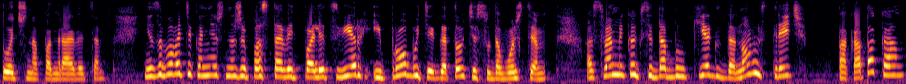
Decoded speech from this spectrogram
точно понравится. Не забывайте, конечно же, поставить палец вверх и пробуйте, готовьте с удовольствием. А с вами, как всегда, был Кекс. До новых встреч. Пока-пока.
